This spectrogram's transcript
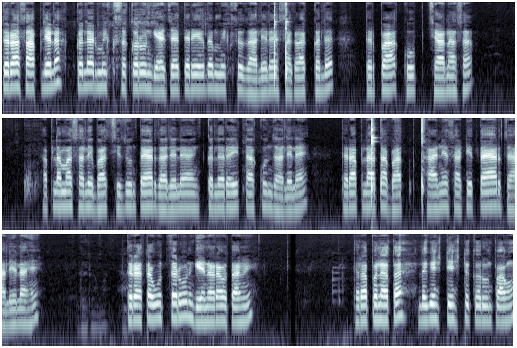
तर असं आपल्याला कलर मिक्स करून घ्यायचा आहे. तर एकदम मिक्स झालेला आहे सगळा कलर तर पहा खूप छान असा आपला मसाले भात शिजून तयार झालेला आहे कलरही टाकून झालेला आहे. तर आपला आता भात खाण्यासाठी तयार झालेला आहे. तर आता उतरवून घेणार आहोत आम्ही. तर आपण आता लगेच टेस्ट करून पाहू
